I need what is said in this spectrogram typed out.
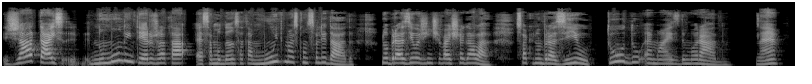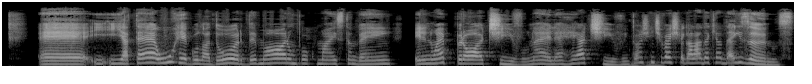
já tá. No mundo inteiro já tá. Essa mudança tá muito mais consolidada. No Brasil, a gente vai chegar lá. Só que no Brasil, tudo é mais demorado, né? É, e, e até o regulador demora um pouco mais também. Ele não é proativo, né? Ele é reativo. Então, a Uhum. gente vai chegar lá daqui a 10 anos.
